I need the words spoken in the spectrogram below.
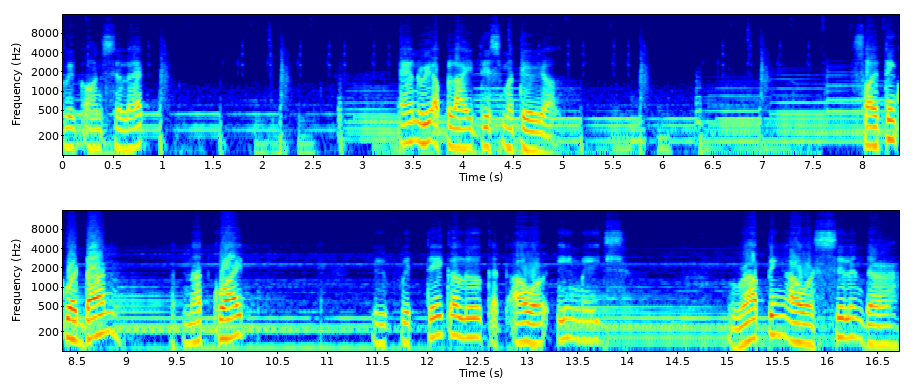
click on select and reapply this material. So I think we're done but not quite. If we take a look at our image wrapping our cylinder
